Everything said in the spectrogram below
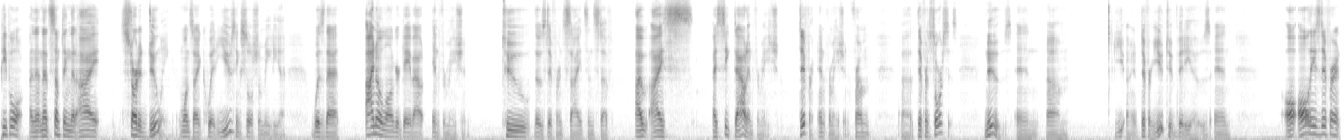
People and that's something that i started doing once i quit using social media was that i no longer gave out information to those different sites and stuff i i, I seeked out information different information from uh, different sources news and um, uh, different YouTube videos and all, all these different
